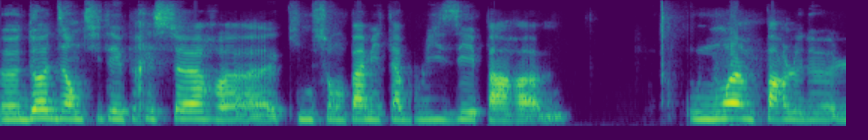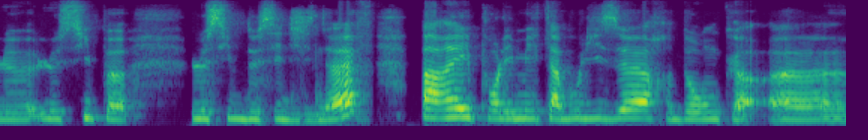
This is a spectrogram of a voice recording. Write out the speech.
d'autres antidépresseurs qui ne sont pas métabolisés par ou moins par le, le, le CYP, le de C19. Pareil pour les métaboliseurs, donc euh,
